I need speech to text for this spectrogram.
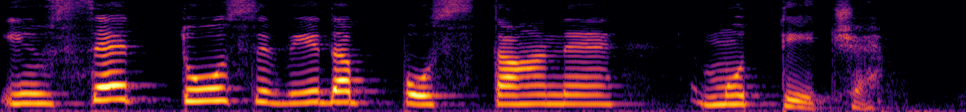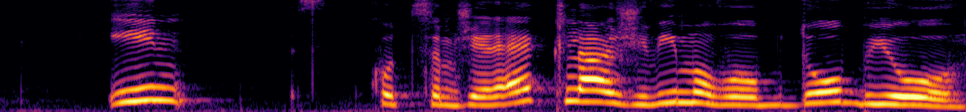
In vse to seveda postane moteče. In kot sem že rekla, živimo v obdobju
